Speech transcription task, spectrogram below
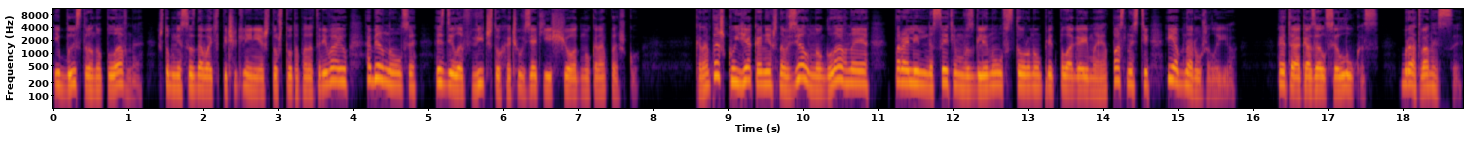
и быстро, но плавно, чтобы не создавать впечатление, что что-то подозреваю, обернулся, сделав вид, что хочу взять еще одну канапешку. Канапешку я, конечно, взял, но главное, параллельно с этим взглянул в сторону предполагаемой опасности и обнаружил ее. Это оказался Лукас, брат Ванессы.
